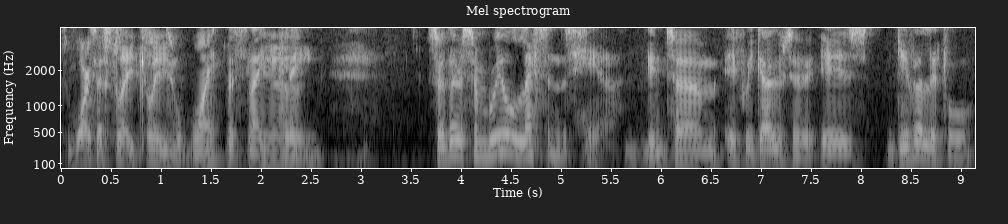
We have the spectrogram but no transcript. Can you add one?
To wipe the slate clean. to wipe the slate Yeah. clean. So there are some real lessons here mm-hmm. in term if we go to is give a little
